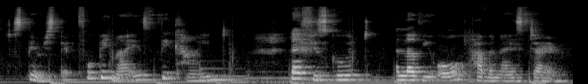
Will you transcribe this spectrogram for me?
just be respectful, be nice, be kind. Life is good. I love you all. Have a nice time.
